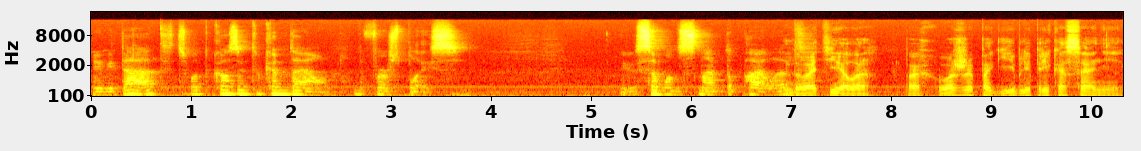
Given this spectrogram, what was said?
Maybe that is what caused it to come down in the first place. Maybe someone sniped the pilot. Два тела. Похоже, погибли при касании.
